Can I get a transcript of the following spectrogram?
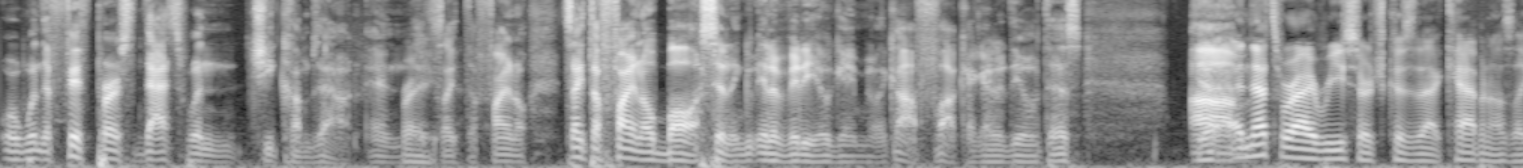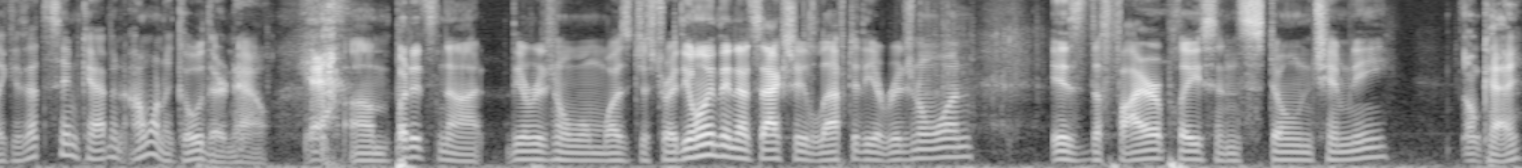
or when the fifth person, that's when she comes out, and Right. it's like the final. It's like the final boss in a, in a video game. You're like, oh fuck, I got to deal with this. Yeah, Um, and that's where I researched because of that cabin. I was like, "Is that the same cabin? I want to go there now." Yeah. Um, but it's not. The original one was destroyed. The only thing that's actually left of the original one is the fireplace and stone chimney Okay.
